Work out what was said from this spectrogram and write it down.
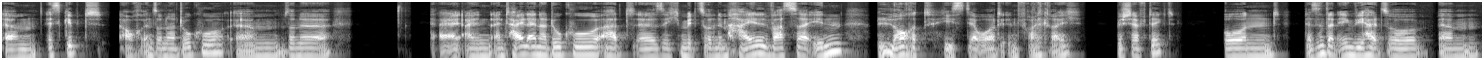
ähm, es gibt auch in so einer Doku ähm, so eine äh, ein, ein, Teil einer Doku hat äh, sich mit so einem Heilwasser in Lord, hieß der Ort in Frankreich, beschäftigt. Und da sind dann irgendwie halt so ähm,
